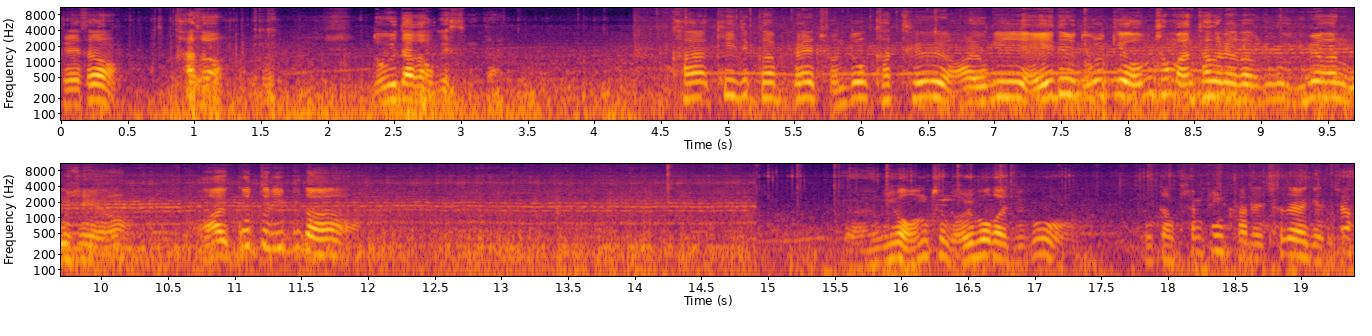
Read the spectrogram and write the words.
그래서 가서 놀다가 오겠습니다. 카, 키즈 카페, 전동 카트. 아, 여기 애들 놀게 엄청 많다 그래가지고 유명한 곳이에요. 아, 이 꽃들 이쁘다. 여기가 엄청 넓어가지고 일단 캠핑카를 찾아야겠죠?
